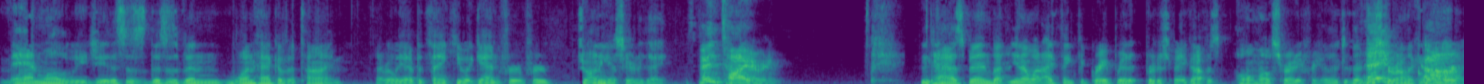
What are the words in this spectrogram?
Man, Waluigi, this is this has been one heck of a time. I really have to thank you again for for joining us here today. It's been tiring. It has been, but you know what? I think the Great Brit- British Bake Off is almost ready for you. They're, they're just around the corner.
